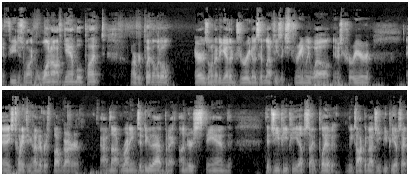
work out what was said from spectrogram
if you just want like a one-off gamble punt, or if you're putting a little Arizona together, Drury does hit lefties extremely well in his career, and he's 2300 versus Bumgarner. I'm not running to do that, but I understand the GPP upside play of it. We talk about GPP upside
